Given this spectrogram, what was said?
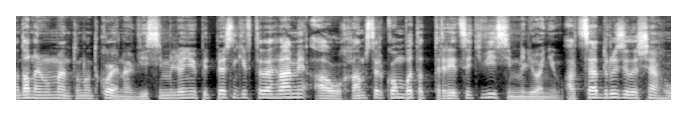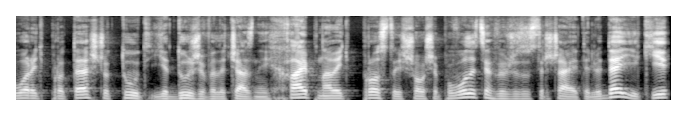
На даний момент у ноткоїна 8 мільйонів підписників в телеграмі, а у Hamster Combat 38 мільйонів. А це, друзі, лише говорить про те, що тут є дуже величезний хайп, навіть просто йшовши по вулицях, ви вже зустрічаєте людей, які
